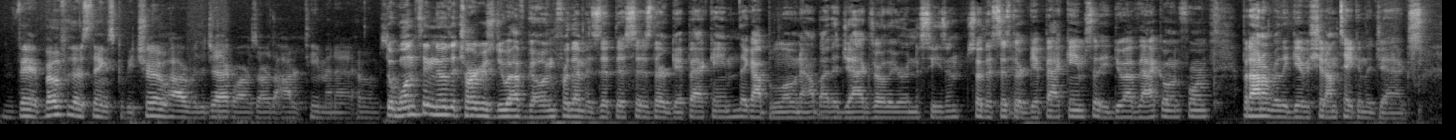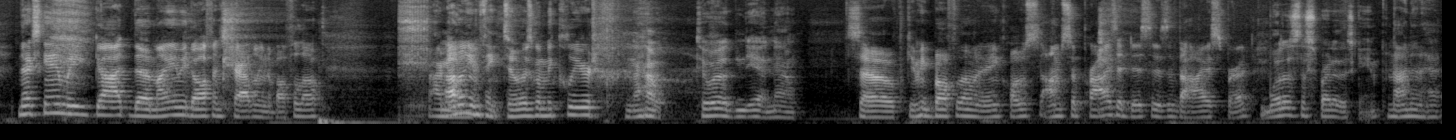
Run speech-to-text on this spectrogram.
Very, both of those things could be true. However, the Jaguars are the hotter team and at home. So. The one thing though the Chargers do have going for them is that this is their get back game. They got blown out by the Jags earlier in the season, so this is their get back game. So they do have that going for them. But I don't really give a shit. I'm taking the Jags. Next game, we got the Miami Dolphins traveling to Buffalo. I, mean, I don't even think Tua is going to be cleared. no. Tua, yeah, no. So give me Buffalo and it ain't close. I'm surprised that this isn't the highest spread. What is the spread of this game? Nine and a half.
